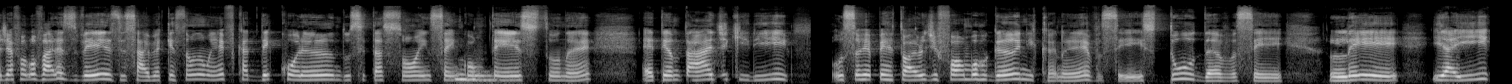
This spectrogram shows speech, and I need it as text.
já falou várias vezes, sabe? A questão não é ficar decorando citações sem uhum. contexto, né? É tentar adquirir o seu repertório de forma orgânica, né? Você estuda, você lê, e aí,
